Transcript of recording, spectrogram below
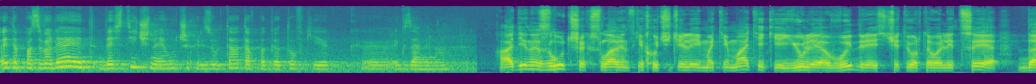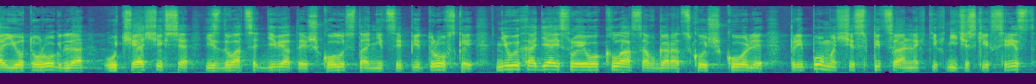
это позволяет достичь достичь наилучших результатов подготовки к экзаменам. Один из лучших славянских учителей математики Юлия Выдря из 4 лицея дает урок для учащихся из 29-й школы станицы Петровской. Не выходя из своего класса в городской школе, при помощи специальных технических средств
